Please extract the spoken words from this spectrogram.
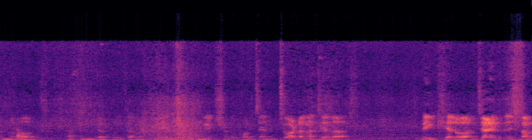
ধন্যবাদ। শুরু করছেন চুয়াডাঙ্গা খেলোয়াড় ইসলাম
